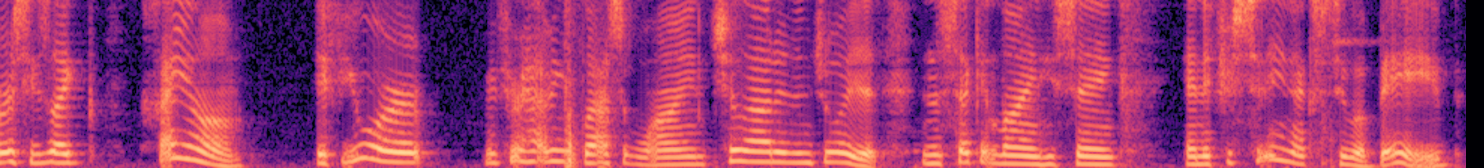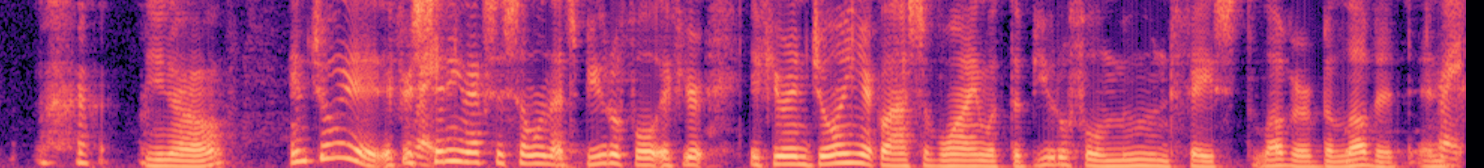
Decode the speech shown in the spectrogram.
first he's like, Khayyam, if you are if you're having a glass of wine, chill out and enjoy it. In the second line he's saying, and if you're sitting next to a babe, you know, enjoy it. If you're Right. sitting next to someone that's beautiful, if you're if you're enjoying your glass of wine with the beautiful moon-faced lover, beloved, and Right.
